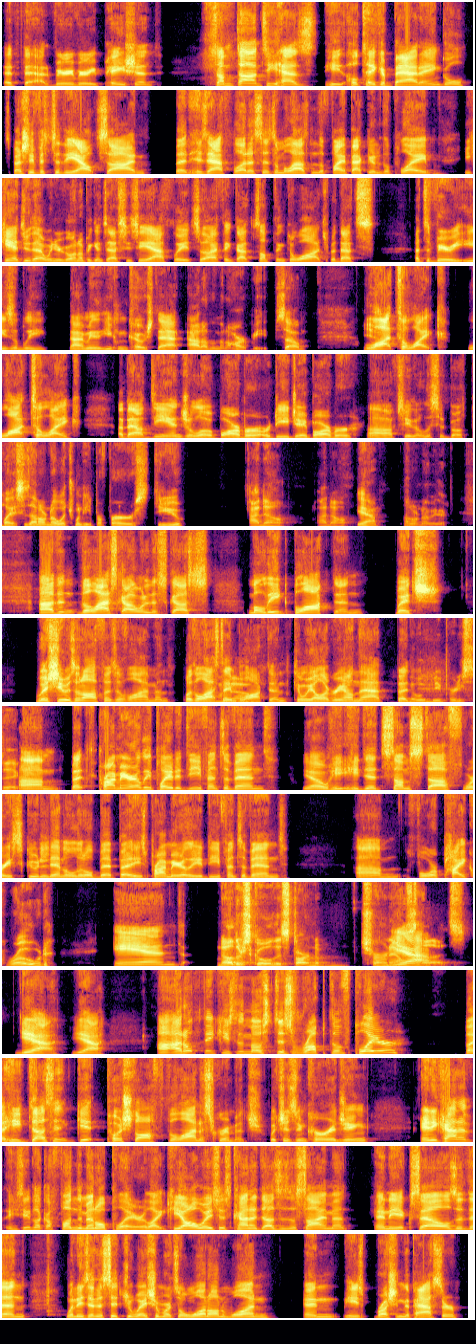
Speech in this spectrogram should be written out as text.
at that. Very, very patient. Sometimes he has he he'll take a bad angle, especially if it's to the outside. But his athleticism allows him to fight back into the play. You can't do that when you're going up against SEC athletes. So I think that's something to watch. But that's that's a very easily. I mean, you can coach that out of them in a heartbeat. So, yeah. lot to like, lot to like about D'Angelo Barber or DJ Barber. Uh, I've seen it listed both places. I don't know which one he prefers. Do you? I don't. I don't. Yeah, I don't know either. Uh, then the last guy I want to discuss, Malik Blockton, which wish he was an offensive lineman with the last name know. Blockton. Can we all agree on that? But it would be pretty sick. Um, but primarily played a defensive end. You know, he he did some stuff where he scooted in a little bit, but he's primarily a defensive end um, for Pike Road. And Another school that's starting to churn out yeah. studs. Yeah, yeah. Uh, I don't think he's the most disruptive player, but he doesn't get pushed off the line of scrimmage, which is encouraging. And he kind of he seems like a fundamental player. Like he always just kind of does his assignment and he excels. And then when he's in a situation where it's a one on one and he's brushing the passer,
